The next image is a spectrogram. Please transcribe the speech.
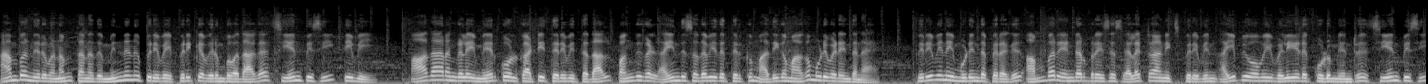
ஆம்பர் நிறுவனம் தனது மின்னணு பிரிவை பிரிக்க விரும்புவதாக சிஎன்பிசி டிவி ஆதாரங்களை மேற்கோள் காட்டி தெரிவித்ததால் பங்குகள் ஐந்து சதவீதத்திற்கும் அதிகமாக முடிவடைந்தன. பிரிவினை முடிந்த பிறகு அம்பர் என்டர்பிரைசஸ் எலக்ட்ரானிக்ஸ் பிரிவின் ஐபிஓவை வெளியிடக்கூடும் என்று சிஎன்பிசி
